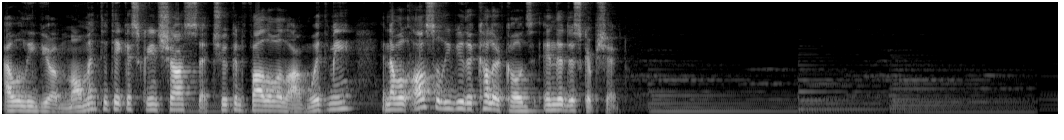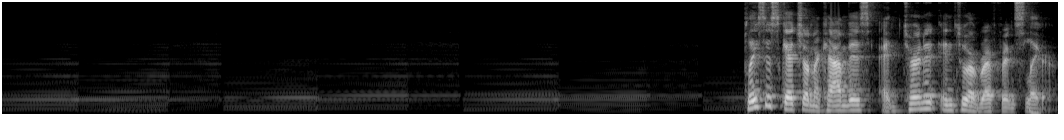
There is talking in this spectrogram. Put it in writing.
I will leave you a moment to take a screenshot so that you can follow along with me, and I will also leave you the color codes in the description. Place a sketch on a canvas and turn it into a reference layer.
